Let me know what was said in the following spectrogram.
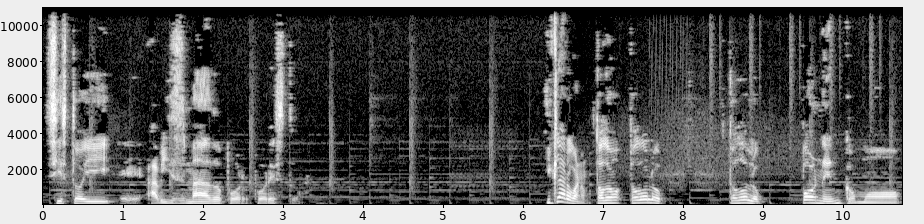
Sí estoy eh, abismado por, por esto. Y claro, bueno, todo, todo lo, todo lo ponen como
